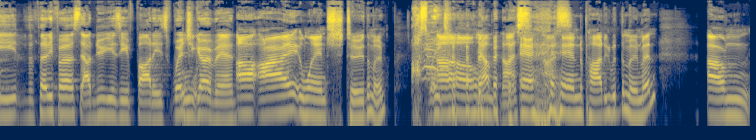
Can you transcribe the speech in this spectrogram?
the the thirty first, our New Year's Eve parties. Where'd you go, man? Uh, I went to the moon. oh sweet. Um, yep, nice, and, nice, and partied with the Moon Men. Um,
